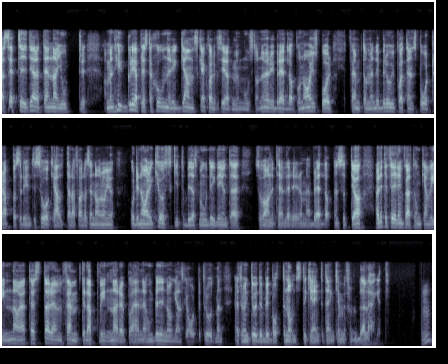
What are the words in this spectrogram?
har sett tidigare att den har gjort ja, men hyggliga prestationer i ganska kvalificerat motstånd. Nu är det ju har ju spår 15 men det beror ju på att det är en spårtrappa så det är inte så kallt i alla fall. Och sen har hon ju ordinarie kusk i Tobias Modig, det är ju inte så vanligt heller i de här breddloppen. Så jag, jag har lite feeling för att hon kan vinna och jag testar en 50-lapp vinnare på henne. Hon blir nog ganska hårt betrodd men jag tror inte det blir bottenodds, det kan jag inte tänka mig från det där läget. Mm.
